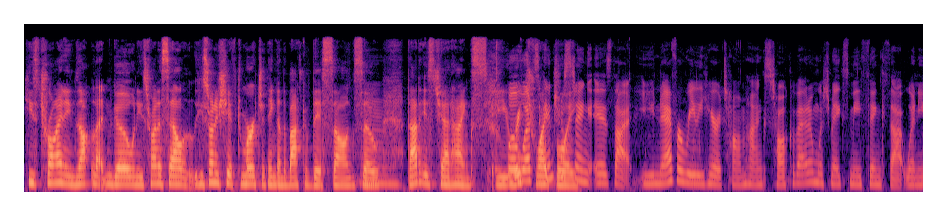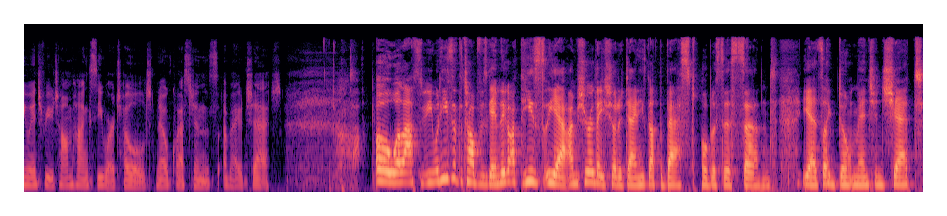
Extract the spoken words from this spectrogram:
he's trying, he's not letting go, and he's trying to sell, he's trying to shift merch. I think on the back of this song. So that is Chet Hanks, a Mm. Well, rich what's white boy. interesting is that you never really hear Tom Hanks talk about him, which makes me think that when you interview Tom Hanks, you were told no questions about Chet. Oh well, absolutely. When he's at the top of his game, they got he's yeah. I'm sure they shut it down. He's got the best publicists, and yeah, it's like don't mention Chet.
